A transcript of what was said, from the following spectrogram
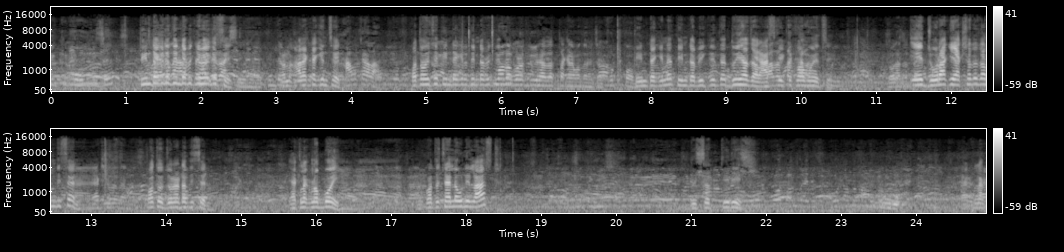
বিক্রি হয়ে গেছে। তিনটা কিনে তিনটা বিক্রি হয়ে গেছে? হ্যাঁ, কারণ আরেকটা কিনছেন? হালকা। কত হয়েছে তিনটা কিনে তিনটা বিক্রি মনে করো দুই হাজার টাকার মতো হয়েছে খুব কম। তিনটা কিনে তিনটা বিক্রিতে দুই হাজার আজকে একটু কম হয়েছে। এই জোড়া কি একসাথে দাম দিচ্ছেন? কত জোড়াটা দিচ্ছেন? এক লাখ নব্বই। কত চাইলে উনি লাস্ট দুশো তিরিশ। এক লাখ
